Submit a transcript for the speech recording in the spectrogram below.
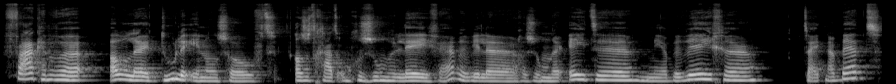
Vaak hebben we allerlei doelen in ons hoofd als het gaat om gezonder leven. We willen gezonder eten, meer bewegen, tijd naar bed,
